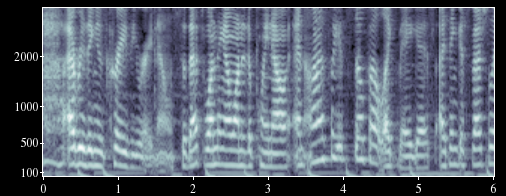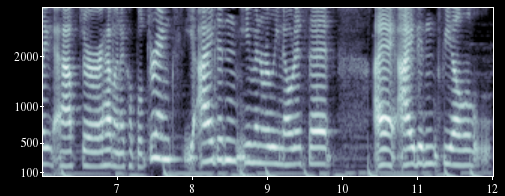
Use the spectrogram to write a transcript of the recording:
everything is crazy right now. So that's one thing I wanted to point out. And honestly, it still felt like Vegas. I think, especially after having a couple drinks, I didn't even really notice it. I, I didn't feel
